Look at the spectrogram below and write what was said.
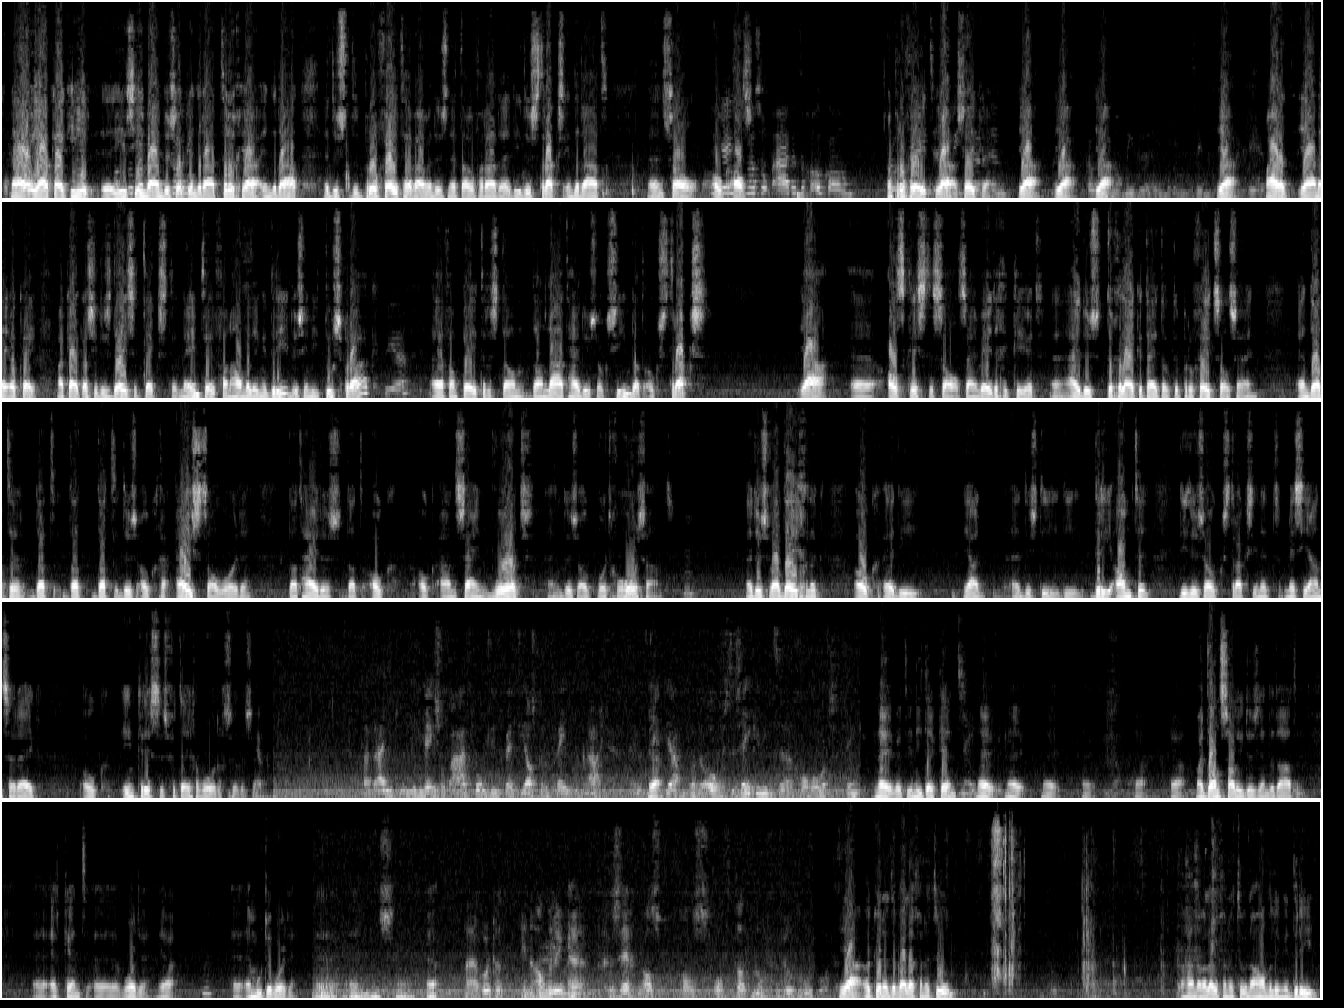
Of- Nou ja, kijk hier, eh, hier zien wij hem dus ook inderdaad terug. Ja, inderdaad. En dus de profeet, hè, waar we dus net over hadden, hè, die dus straks inderdaad hè, zal ook Jezus als was op aarde toch ook al een profeet, ja, zeker. Ja, ja, kan ja. het nog niet in, in de zin Ja, maar het, ja, nee, oké. Maar kijk, als je dus deze tekst neemt hè, van Handelingen 3, dus in die toespraak Ja, eh, van Petrus, dan, dan laat hij dus ook zien dat ook straks, ja, eh, als Christus zal zijn wedergekeerd, hè, hij dus tegelijkertijd ook de profeet zal zijn, en dat er, dat, dat, dat dus ook geëist zal worden, dat hij dus dat ook, ook aan zijn woord, hè, dus ook wordt gehoorzaamd. Hm. Dus wel degelijk ook die, ja, hè, dus die, die drie ambten, die dus ook straks in het Messiaanse Rijk ook in Christus vertegenwoordigd zullen zijn. Uiteindelijk toen hij Jezus op aarde rondliep, werd hij als profeet begraven. Ja. ja, door de overste zeker niet eh, gehoord, denk ik. Nee, werd hij niet erkend. Nee. Nee, nee, nee, nee. Ja, ja. Maar dan zal hij dus inderdaad eh, erkend eh, worden. Ja. Eh, en moeten worden. Dus, ja. Maar wordt dat in handelingen gezegd als, alsof dat nog vervuld moet worden? ja, we kunnen er wel even naartoe. We gaan er wel even naartoe naar handelingen 3.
